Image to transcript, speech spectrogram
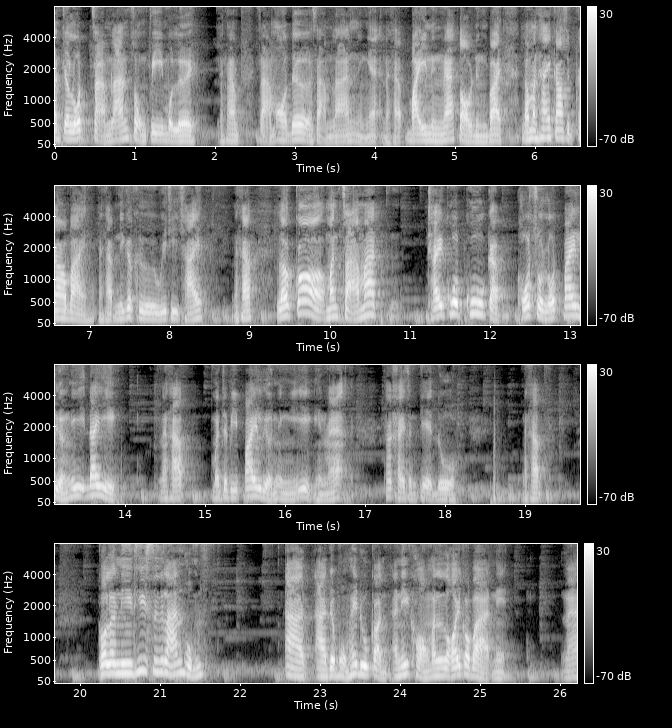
มันจะลด 3 ล้านส่งฟรีหมดเลยนะครับสามออเดอร์3ล้านอย่างเงี้ยนะครับใบหนึ่งนะต่อ1ใบ แล้วมันให้ 99 ใบนะครับนี่ก็คือวิธีใช้ นะครับ แล้วก็มันสามารถใช้ควบคู่กับโค้ดส่วนลดป้ายเหลืองนี่ได้อีกนะครับ มันจะมีป้ายเหลืองอย่างนี้อีกเห็นไหมถ้าใครสังเกตดูนะครับ กรณีที่ซื้อร้านผมอ่าอ่าเดี๋ยวผมให้ดูก่อน อันนี้ของมันร้อยกว่าบาทนี่นะ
